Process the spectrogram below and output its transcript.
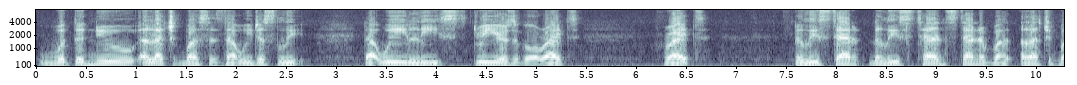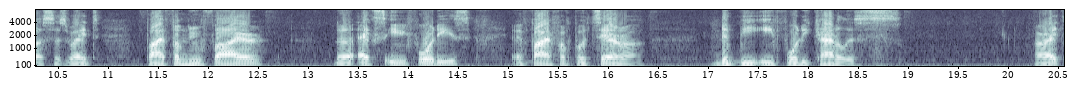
with the new electric buses that we just le- that we leased three years ago, right? Right? The least stand the least ten standard bu- electric buses, right? Five from New Flyer, the XE40s, and five from Proterra, the BE40 Catalysts. Alright,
